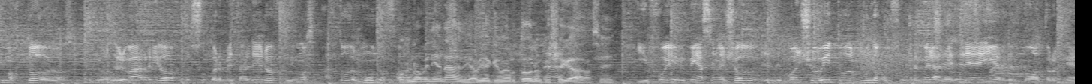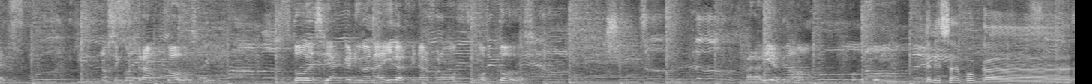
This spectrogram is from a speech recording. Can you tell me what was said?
fuimos todos los, los del barrio, los super metaleros, fuimos a todo el mundo. fue. Porque no venía nadie, había que ver todo lo que Nadie. llegaba, sí. Y fue, veías en el show, el de Bon Jovi, todo el mundo con su remera de Slayer, de Motorhead. Nos encontramos todos ahí. Todos decían que no iban a ir, al final fuimos, fuimos todos. Para bien, ¿no? Porque fue un, En esa época,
